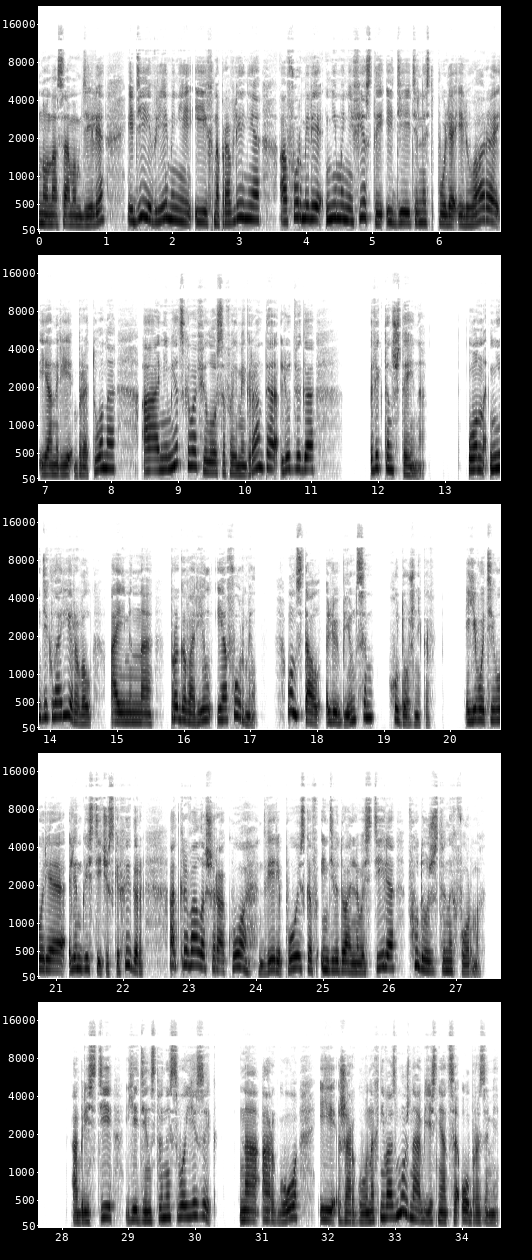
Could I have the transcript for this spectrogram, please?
Но на самом деле идеи времени и их направления оформили не манифесты и деятельность Поля Элюара и Анри Бретона, а немецкого философа-иммигранта Людвига Виктенштейна. Он не декларировал, а именно проговорил и оформил. Он стал любимцем художников. Его теория лингвистических игр открывала широко двери поисков индивидуального стиля в художественных формах обрести единственный свой язык. На арго и жаргонах невозможно объясняться образами.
